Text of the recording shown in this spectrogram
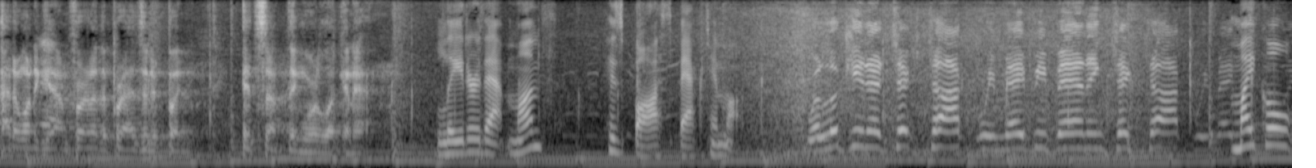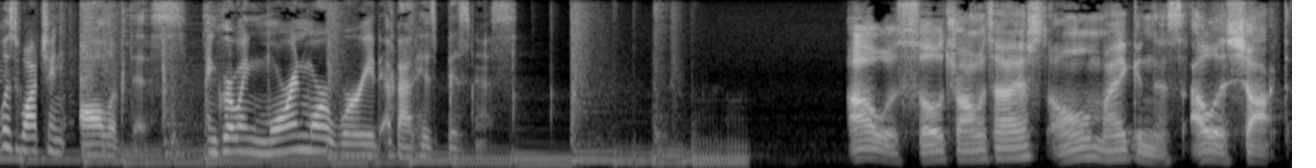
I don't want to get in front of the president, but it's something we're looking at. Later that month, his boss backed him up. We're looking at TikTok. We may be banning TikTok. Michael was watching all of this and growing more and more worried about his business. I was so traumatized. Oh my goodness. I was shocked.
